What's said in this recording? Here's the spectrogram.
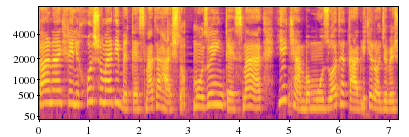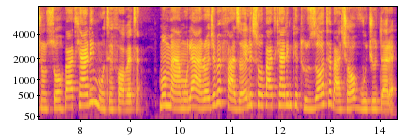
فرنک خیلی خوش اومدی به قسمت هشتم. موضوع این قسمت یک کم با موضوعات قبلی که راجبشون صحبت کردیم متفاوته. ما معمولا راجب فضایلی صحبت کردیم که تو ذات بچه ها وجود داره.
